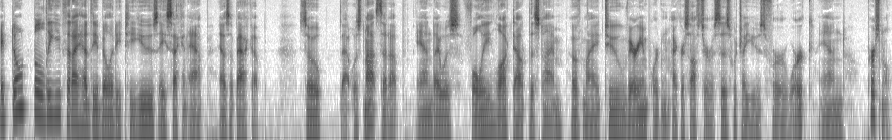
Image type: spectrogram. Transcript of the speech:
I don't believe that I had the ability to use a second app as a backup. So that was not set up, and I was fully locked out this time of my two very important Microsoft services, which I use for work and personal.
